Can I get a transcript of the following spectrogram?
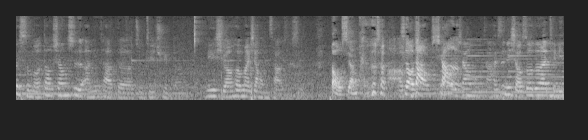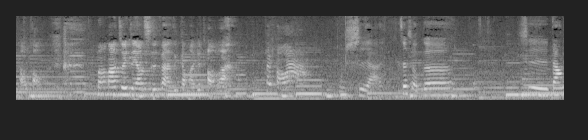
为什么稻香是安妮塔的主题曲呢？你喜欢喝麦香红茶是不是？稻香红茶是稻香稻香红茶，还是你小时候都在田里逃跑？妈妈追着要吃饭，是干嘛就逃啊？快逃啊！不是啊，这首歌。是当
